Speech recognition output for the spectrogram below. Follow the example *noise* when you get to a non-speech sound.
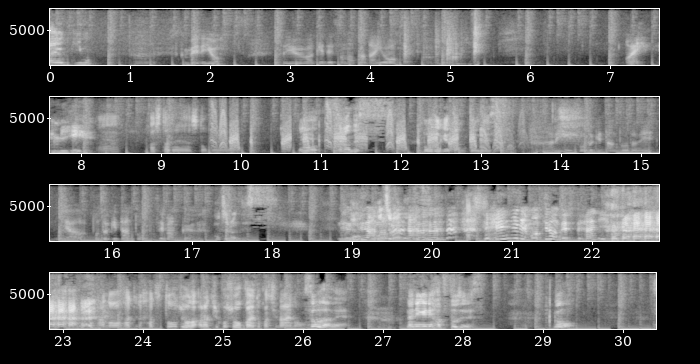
前置きも？うん含めるよ。というわけでその他だよ。おい右。あはしたですどうも。どうもセバンです。ボードゲ担当です。うんある意味ボトゲ担当だね。じゃあボトゲ担当のセバン君。もちろんです。*laughs* いやもちろんです。*laughs* 返事でもちろんですって何？う *laughs* んあのは初登場だから自己紹介とかしないの？そうだね。何気に初登場です。どうも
